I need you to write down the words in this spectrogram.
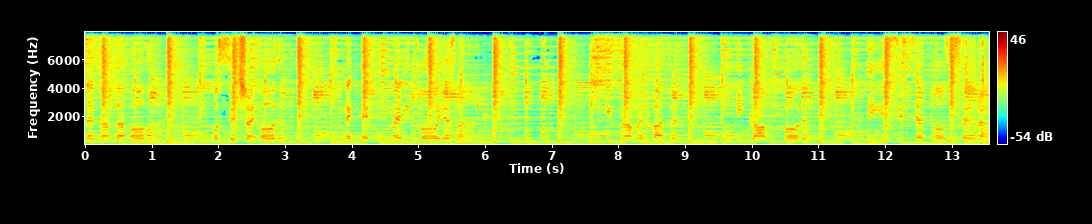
Ne dam da ova osjećaj ode Negdje u meni tvoje znak kamen vatre i kap vode Ti si svjetlo srebra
